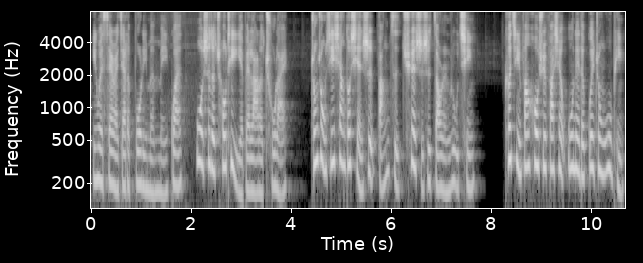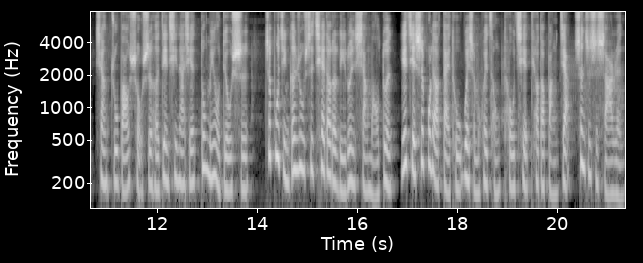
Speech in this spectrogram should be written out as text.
因为 Sarah 家的玻璃门没关，卧室的抽屉也被拉了出来，种种迹象都显示房子确实是遭人入侵。可警方后续发现屋内的贵重物品，像珠宝首饰和电器那些都没有丢失。这不仅跟入室窃盗的理论相矛盾，也解释不了歹徒为什么会从偷窃跳到绑架，甚至是杀人。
